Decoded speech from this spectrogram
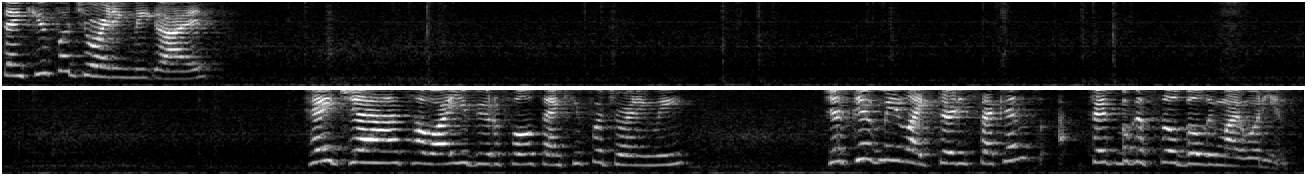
Thank you for joining me guys. Hey Jazz, how are you beautiful? Thank you for joining me. Just give me like 30 seconds. Facebook is still building my audience.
